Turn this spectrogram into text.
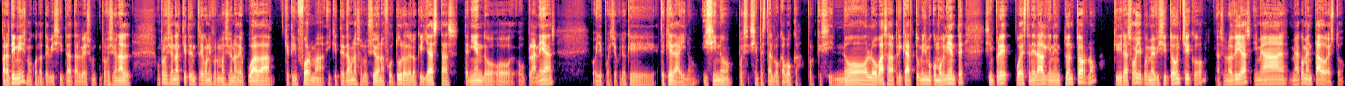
para ti mismo, cuando te visita tal vez un profesional, un profesional que te entrega una información adecuada, que te informa y que te da una solución a futuro de lo que ya estás teniendo o, o planeas, oye, pues yo creo que te queda ahí, ¿no? Y si no, pues siempre está el boca a boca, porque si no lo vas a aplicar tú mismo como cliente, siempre puedes tener a alguien en tu entorno que dirás, oye, pues me visitó un chico hace unos días y me ha, me ha comentado esto.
